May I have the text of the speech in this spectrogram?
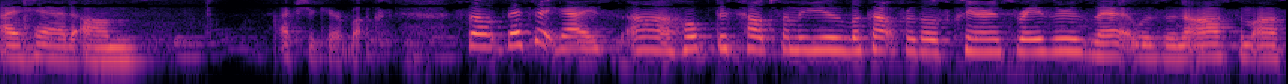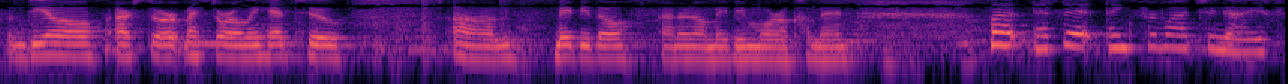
I had um, extra care bucks. So that's it, guys. Uh, hope this helps some of you. Look out for those clearance razors. That was an awesome, awesome deal. Our store, my store only had two. Um, maybe though, I don't know, maybe more will come in. But that's it. Thanks for watching, guys.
